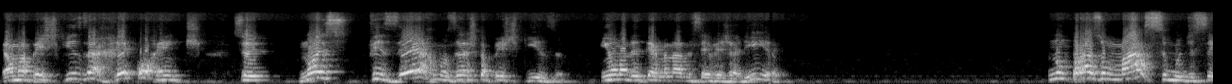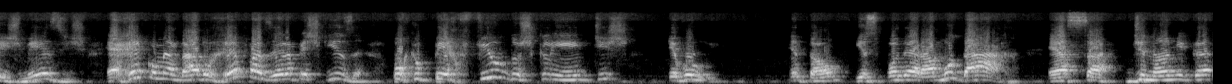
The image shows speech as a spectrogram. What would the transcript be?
é uma pesquisa recorrente. Se nós fizermos esta pesquisa em uma determinada cervejaria, num prazo máximo de seis meses, é recomendado refazer a pesquisa, porque o perfil dos clientes evolui. Então, isso poderá mudar essa dinâmica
